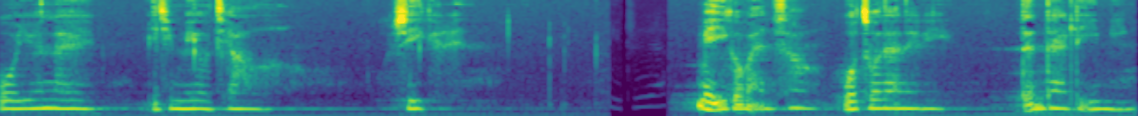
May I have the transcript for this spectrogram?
我原来已经没有家了，是一个人。每一个晚上，我坐在那里等待黎明。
